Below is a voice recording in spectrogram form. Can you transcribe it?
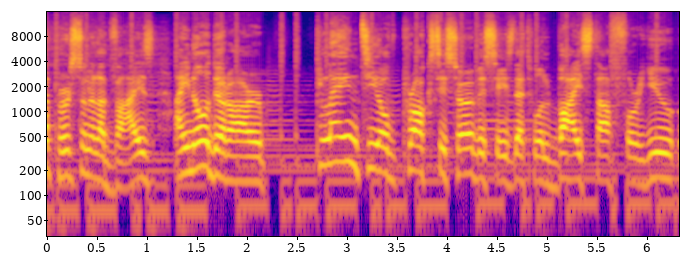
A personal advice, I know there are plenty of proxy services that will buy stuff for you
